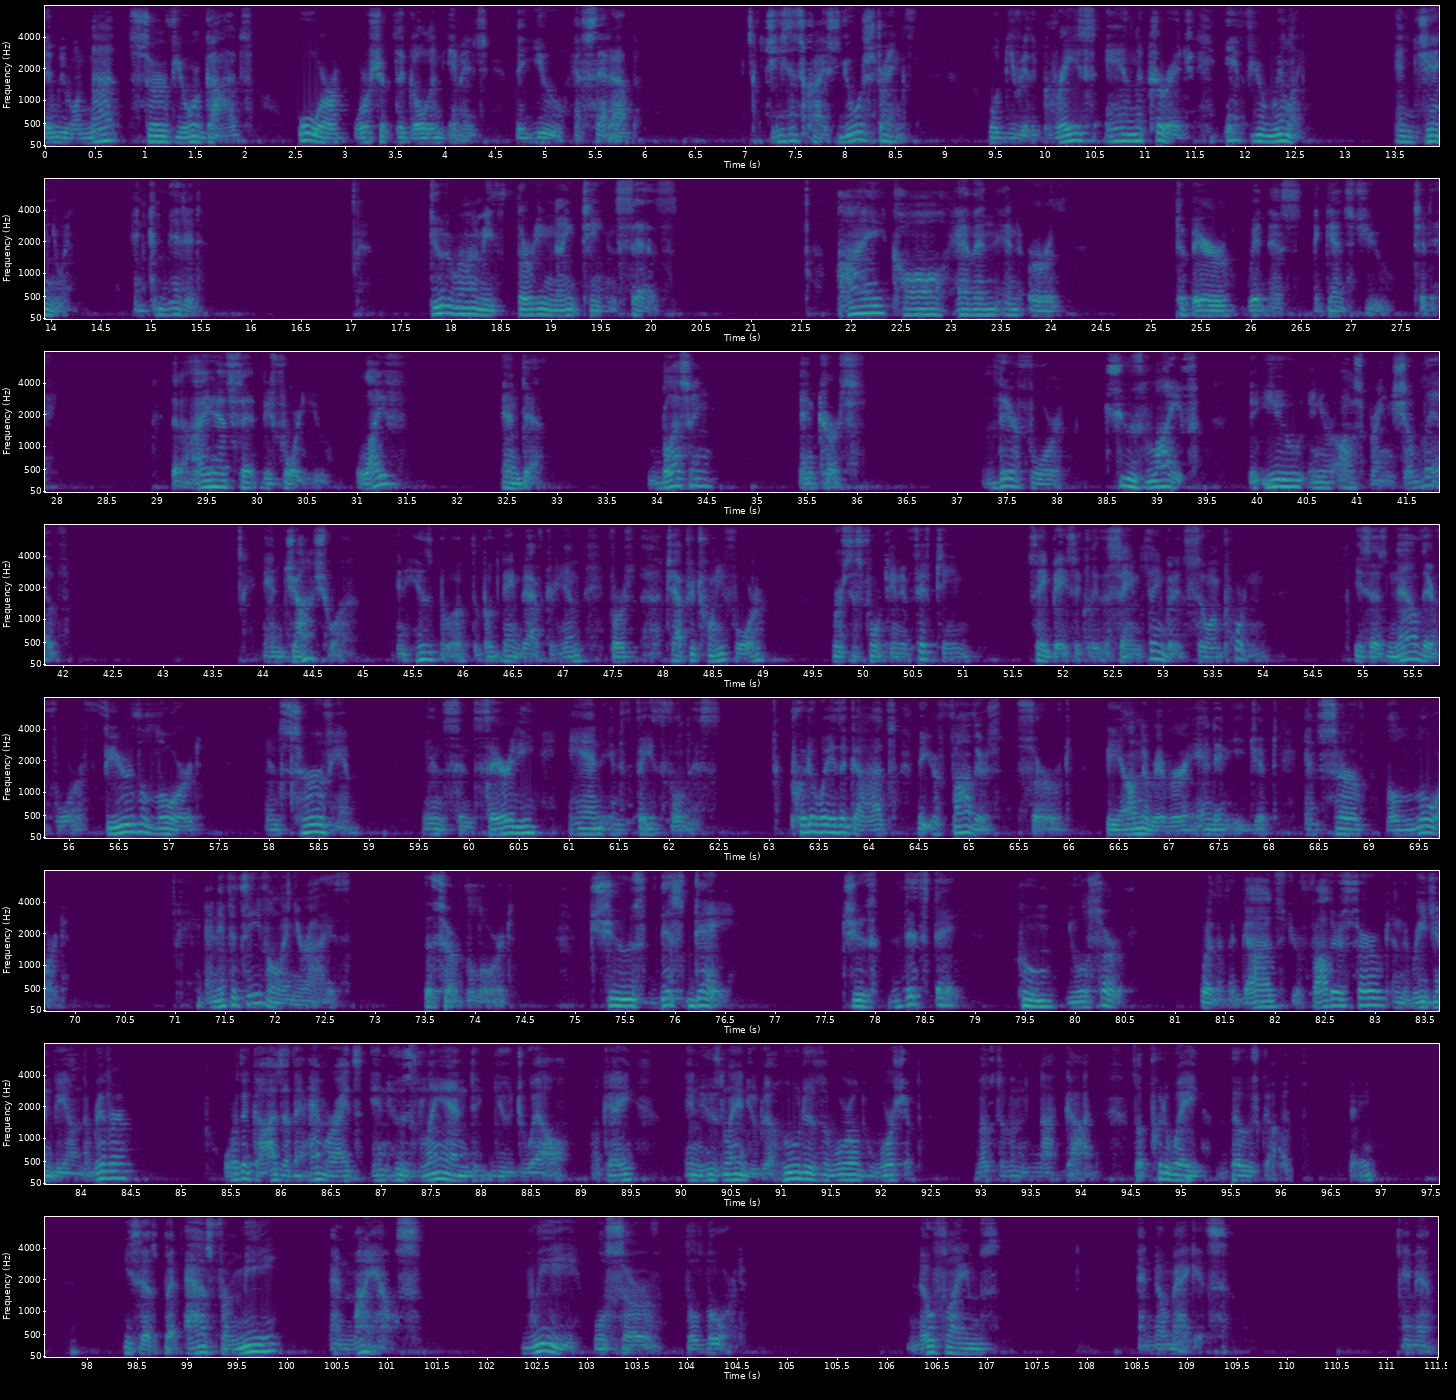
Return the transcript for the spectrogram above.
that we will not serve your gods or worship the golden image that you have set up. Jesus Christ, your strength, will give you the grace and the courage if you're willing and genuine and committed. Deuteronomy 30:19 says, I call heaven and earth to bear witness against you today that I have set before you life and death, blessing and curse. Therefore, choose life that you and your offspring shall live and Joshua, in his book, the book named after him, verse, uh, chapter 24, verses 14 and 15, say basically the same thing, but it's so important. He says, Now therefore, fear the Lord and serve him in sincerity and in faithfulness. Put away the gods that your fathers served beyond the river and in Egypt, and serve the Lord. And if it's evil in your eyes, to serve the Lord. Choose this day, choose this day whom you will serve, whether the gods your fathers served in the region beyond the river, or the gods of the Amorites in whose land you dwell. Okay? In whose land you dwell. Who does the world worship? Most of them not God. So put away those gods. Okay? He says, But as for me and my house, we will serve the Lord. No flames and no maggots. Amen.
